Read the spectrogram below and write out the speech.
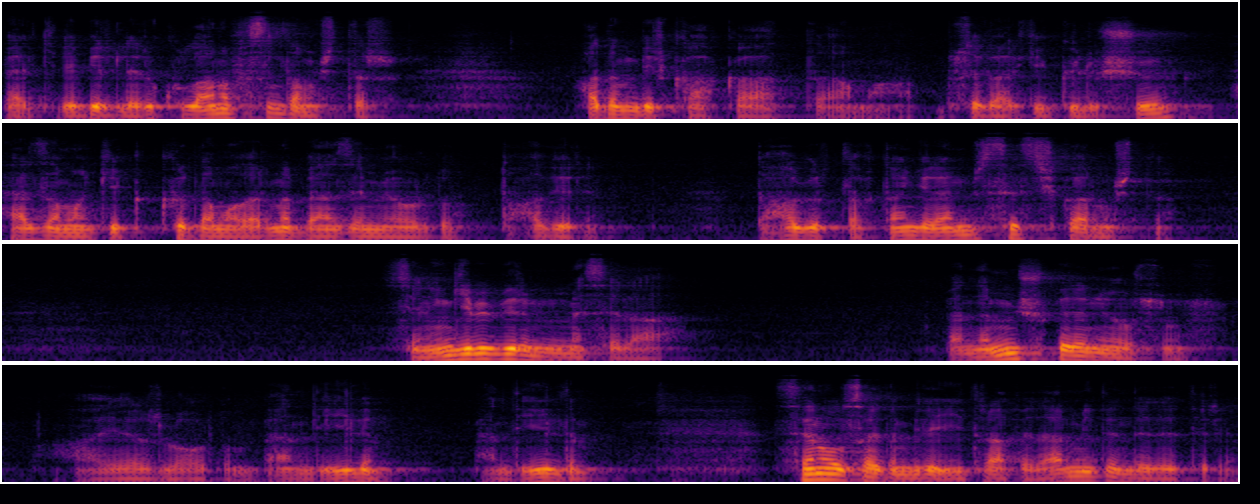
Belki de birileri kulağına fısıldamıştır. Hadım bir kahkaha attı ama bu seferki gülüşü her zamanki kıkırdamalarına benzemiyordu. Daha derin, daha gırtlaktan gelen bir ses çıkarmıştı. Senin gibi biri mi mesela? Benden mi şüpheleniyorsunuz? Hayır lordum ben değilim. Ben değildim. Sen olsaydın bile itiraf eder miydin dedi Tyrion.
